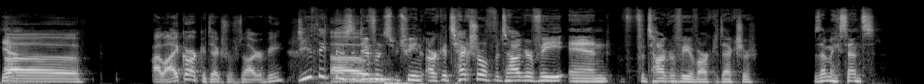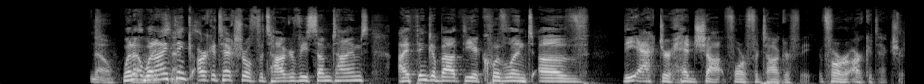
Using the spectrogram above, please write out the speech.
Yeah. Uh, I like architectural photography. Do you think there's Um, a difference between architectural photography and photography of architecture? Does that make sense? No. When when I make think architectural photography, sometimes I think about the equivalent of the actor headshot for photography for architecture.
